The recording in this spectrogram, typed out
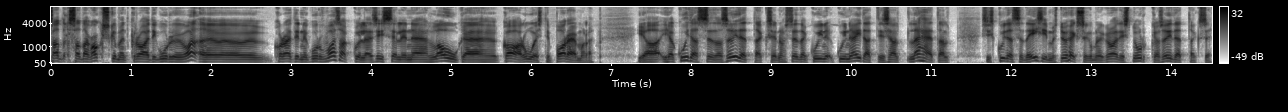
sada, sada kakskümmend kraadi kurvi, äh, kraadine kurv vasakule, siis selline lauge kaar uuesti paremale ja, ja kuidas seda sõidetakse, noh, seda, kui, kui näidati sealt lähedalt, siis kuidas seda esimest üheksakümne kraadist nurka sõidetakse.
